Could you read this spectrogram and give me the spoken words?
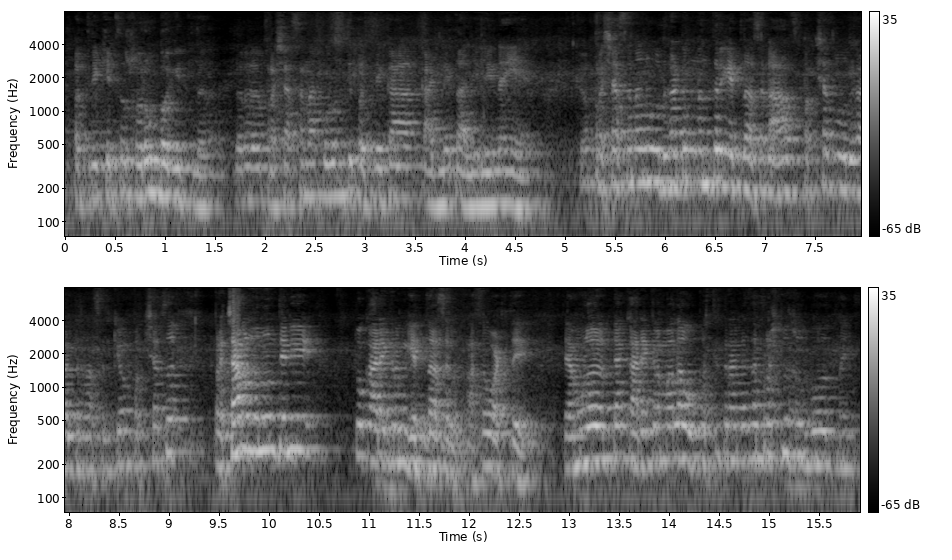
पत्रिकेचं स्वरूप बघितलं तर प्रशासनाकडून ती पत्रिका काढण्यात आलेली नाही आहे. किंवा प्रशासनानं उद्घाटन नंतर घेतलं असेल आज पक्षाचं उद्घाटन असेल किंवा पक्षाचं प्रचार म्हणून त्यांनी तो कार्यक्रम घेतला असेल असं वाटतंय. त्यामुळं त्या कार्यक्रमाला उपस्थित राहण्याचा प्रश्नच उद्भवत नाही.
